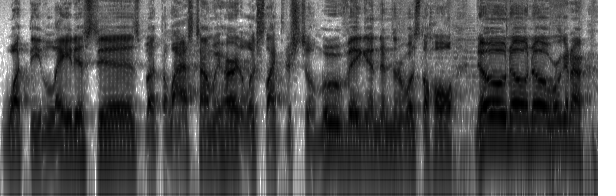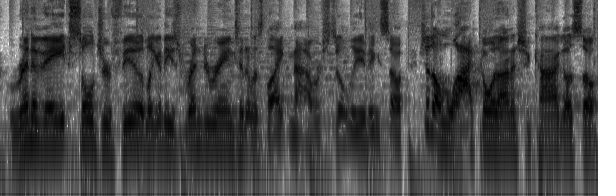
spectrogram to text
what the latest is, but the last time we heard, it looks like they're still moving. And then there was the whole, no, no, no, we're to renovate Soldier Field. Look at these renderings. And it was like, nah, we're still leaving. So just a lot going on in Chicago. So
